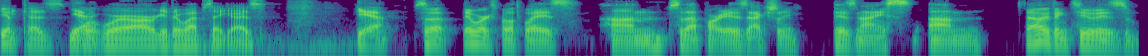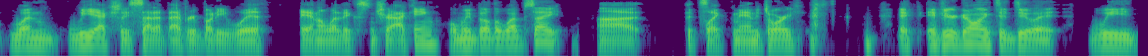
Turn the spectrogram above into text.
yep. because yeah. we're, we're, already their website guys. Yeah, so it works both ways. Um, so that part is actually is nice. Um, the other thing too is when we actually set up everybody with analytics and tracking when we build a website, uh, it's like mandatory. if if you're going to do it, we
